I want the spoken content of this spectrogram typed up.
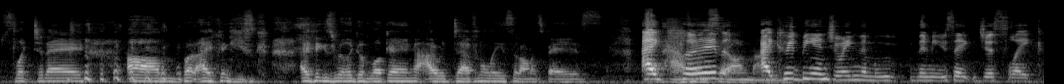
Slick today. um, but I think he's. I think he's really good looking. I would definitely sit on his face. I and have him could. sit on mine. I could be enjoying the move, the music, just like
